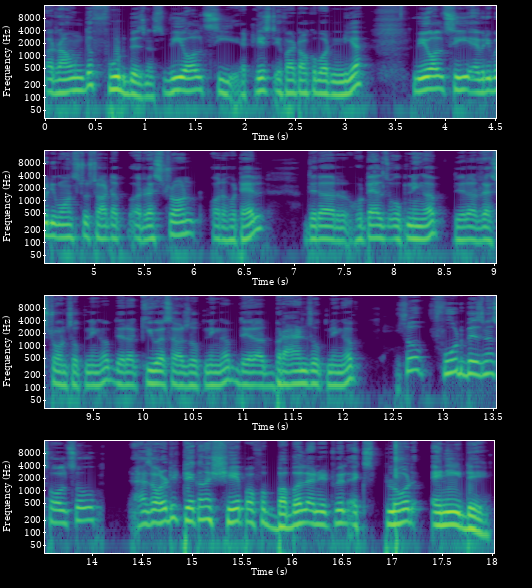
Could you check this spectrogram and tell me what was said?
around the food business. We all see at least if i talk about india we all see everybody wants to start up a restaurant or a hotel. There are hotels opening up. There are restaurants opening up. There are qsrs opening up. There are brands opening up so food business also has already taken a shape of a bubble and it will explode any day.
